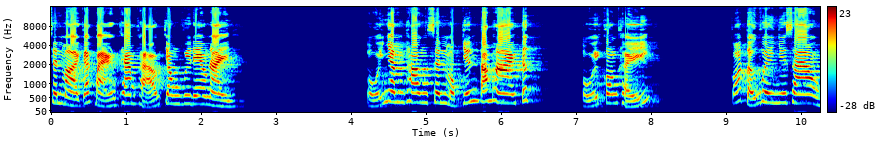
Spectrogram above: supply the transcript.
xin mời các bạn tham khảo trong video này. Tuổi nhâm thân sinh 1982 tức tuổi con khỉ. Có tử vi như sau:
